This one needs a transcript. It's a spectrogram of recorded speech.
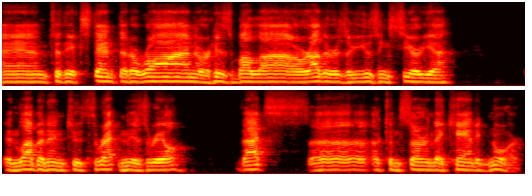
And to the extent that Iran or Hezbollah or others are using Syria and Lebanon to threaten Israel, that's uh, a concern they can't ignore.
